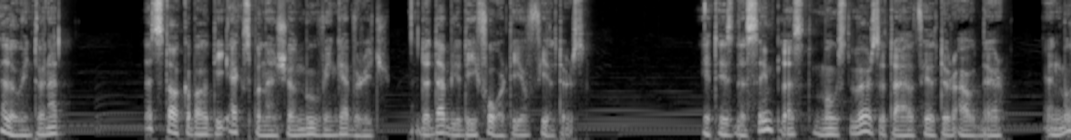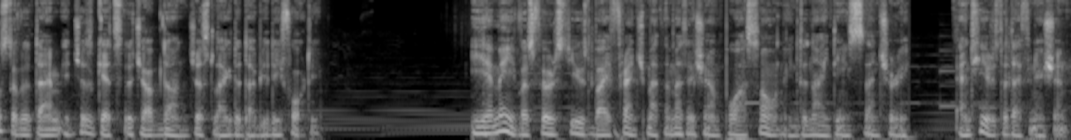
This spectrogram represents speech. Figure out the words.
Hello Internet. Let's talk about the exponential moving average, the WD-40 of filters. It is the simplest, most versatile filter out there, and most of the time it just gets the job done, just like the WD-40. EMA was first used by French mathematician Poisson in the 19th century, and here's the definition.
